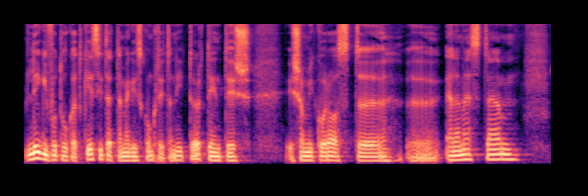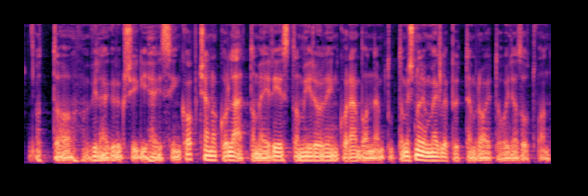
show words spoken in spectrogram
légifotókat készítettem, egész konkrétan így történt, és, és amikor azt ö, ö, elemeztem, ott a világörökségi helyszín kapcsán, akkor láttam egy részt, amiről én korábban nem tudtam, és nagyon meglepődtem rajta, hogy az ott van,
